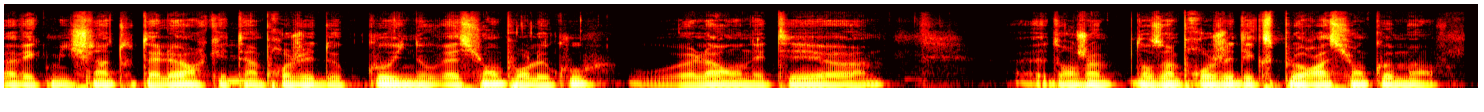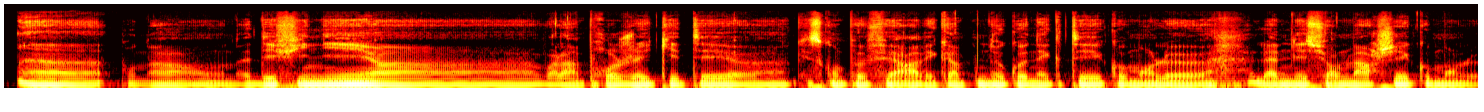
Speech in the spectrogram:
avec Michelin tout à l'heure, qui était un projet de co-innovation pour le coup, où là on était dans un, projet d'exploration commun. on, a, on, a, défini un, voilà, un projet qui était qu'est-ce qu'on peut faire avec un pneu connecté, comment l'amener sur le marché, comment le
